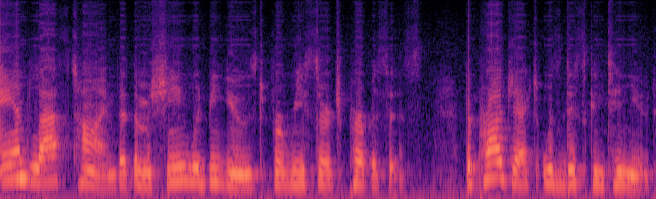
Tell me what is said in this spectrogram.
and last time that the machine would be used for research purposes. The project was discontinued,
